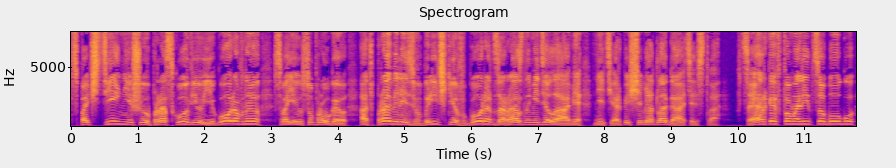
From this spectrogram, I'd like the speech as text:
с почтеннейшую Просковью Егоровную, своей супругою, отправились в бричке в город за разными делами, не терпящими отлагательства. В церковь помолиться Богу,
